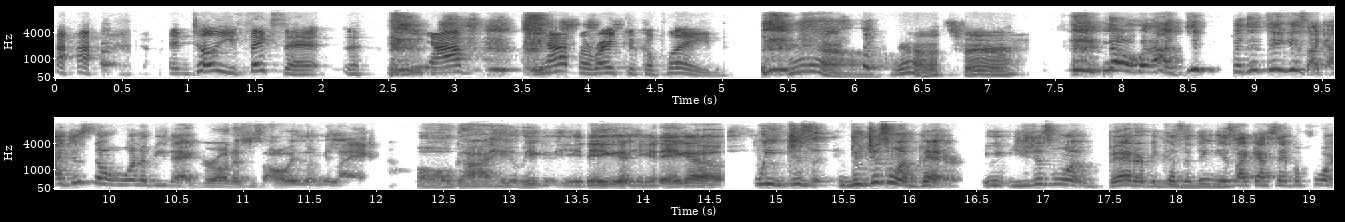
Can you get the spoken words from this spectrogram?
Until you fix it, we have we have the right to complain. Yeah, yeah, that's fair. No, but I did. But the thing is, like, I just don't want to be that girl that's just always gonna be like, oh god here we go here they go here they go we just you just want better you, you just want better because mm-hmm. the thing is mm-hmm. like i said before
